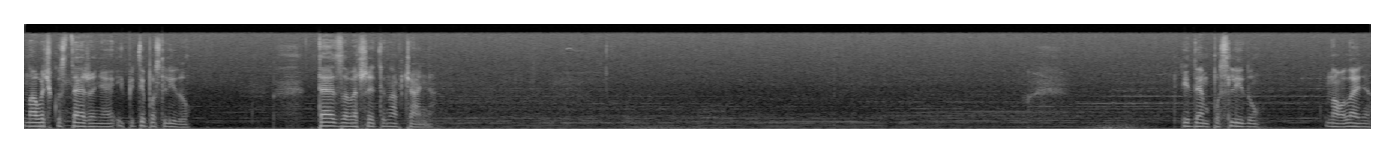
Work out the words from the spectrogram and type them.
навичку стеження і піти по сліду. Т завершити навчання. Ідемо по сліду на оленя.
